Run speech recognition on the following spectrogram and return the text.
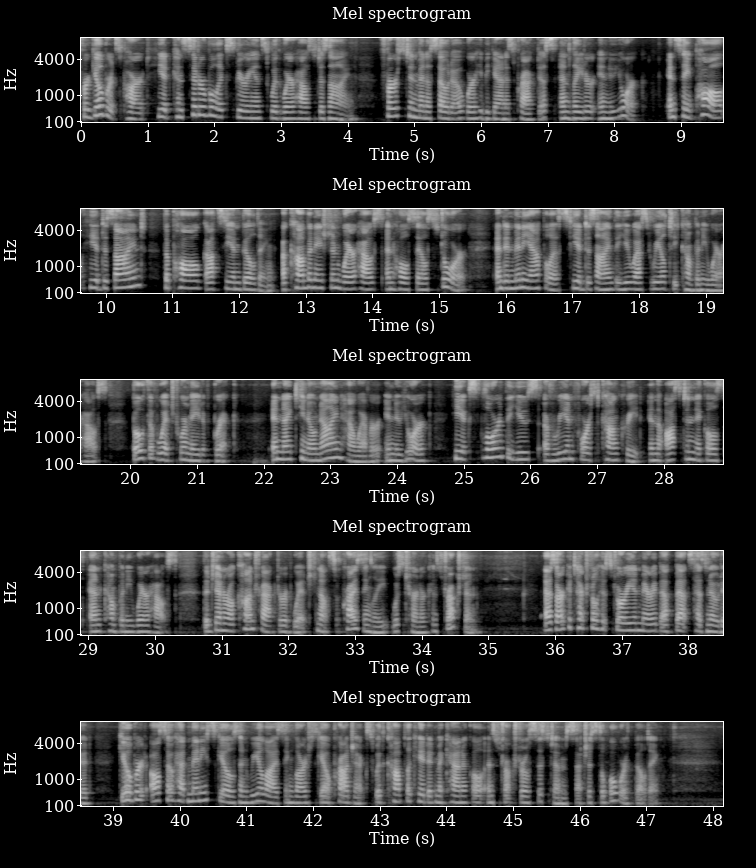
For Gilbert's part, he had considerable experience with warehouse design, first in Minnesota, where he began his practice, and later in New York. In St. Paul, he had designed the Paul Gotzian Building, a combination warehouse and wholesale store, and in Minneapolis, he had designed the U.S. Realty Company warehouse, both of which were made of brick. In 1909, however, in New York, he explored the use of reinforced concrete in the Austin Nichols and Company warehouse, the general contractor of which, not surprisingly, was Turner Construction. As architectural historian Mary Beth Betts has noted, Gilbert also had many skills in realizing large scale projects with complicated mechanical and structural systems, such as the Woolworth Building.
